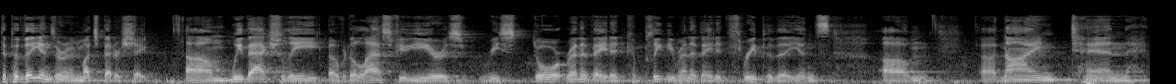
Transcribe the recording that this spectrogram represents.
The pavilions are in much better shape. Um, we've actually, over the last few years, restored, renovated, completely renovated three pavilions um, uh, 9, 10,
